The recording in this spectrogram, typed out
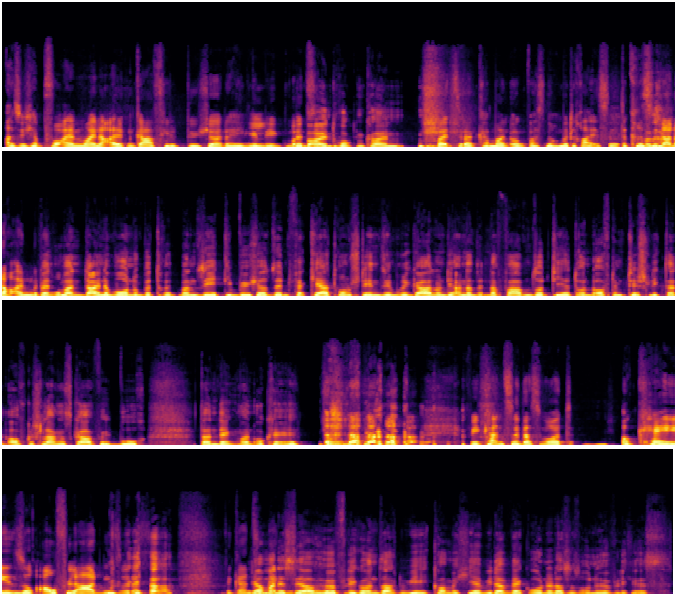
Also ich habe vor allem meine alten Garfield-Bücher dahin gelegt. Die Meinst du, beeindrucken keinen. meinst du, da kann man irgendwas noch mit reißen? Da kriegst du da noch einen mit Wenn rum? man deine Wohnung betritt, man sieht, die Bücher sind verkehrt rum, stehen sie im Regal und die anderen sind nach Farben sortiert und auf dem Tisch liegt ein aufgeschlagenes Garfield-Buch, dann denkt man, okay, Wie kannst du das Wort okay so aufladen? So, Ja. ja, man Menge- ist ja höflich und sagt, wie komme ich hier wieder weg, ohne dass es unhöflich ist.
